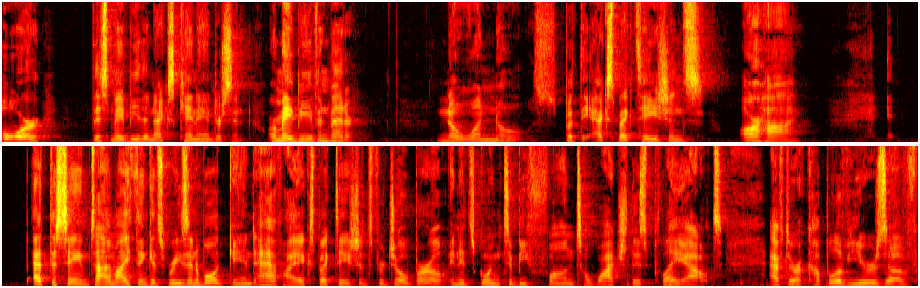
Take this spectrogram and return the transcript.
Or this may be the next Ken Anderson, or maybe even better. No one knows. But the expectations are high. At the same time, I think it's reasonable again to have high expectations for Joe Burrow, and it's going to be fun to watch this play out. After a couple of years of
